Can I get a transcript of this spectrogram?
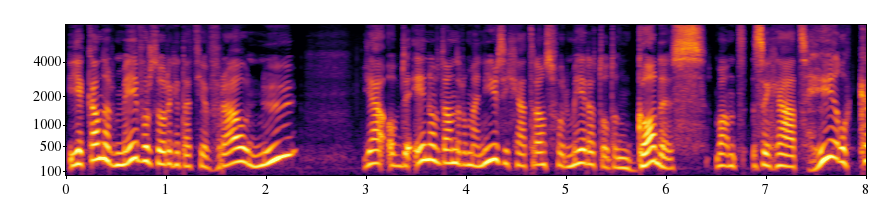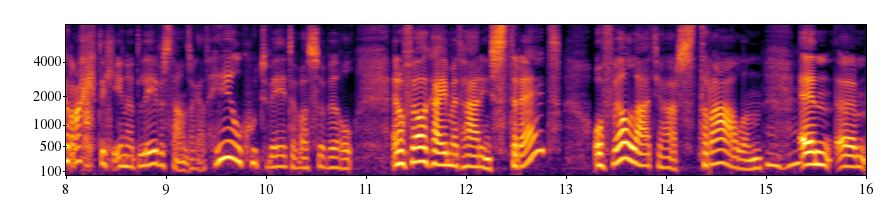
je kan er mee voor zorgen dat je vrouw nu ja, op de een of andere manier zich gaat transformeren tot een goddess. Want ze gaat heel krachtig in het leven staan. Ze gaat heel goed weten wat ze wil. En ofwel ga je met haar in strijd, ofwel laat je haar stralen. En ehm,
